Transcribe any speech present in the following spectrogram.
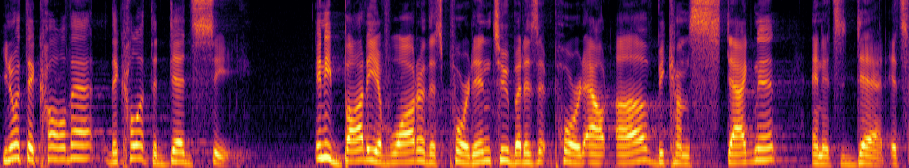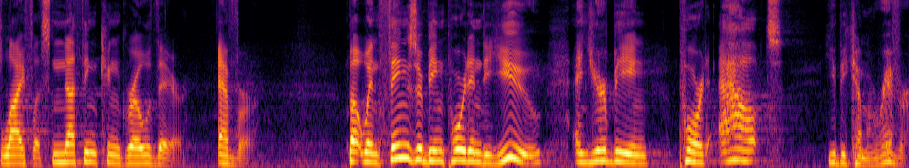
you know what they call that? They call it the Dead Sea. Any body of water that's poured into, but as it poured out of, becomes stagnant and it's dead. It's lifeless. Nothing can grow there, ever. But when things are being poured into you and you're being poured out, you become a river.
